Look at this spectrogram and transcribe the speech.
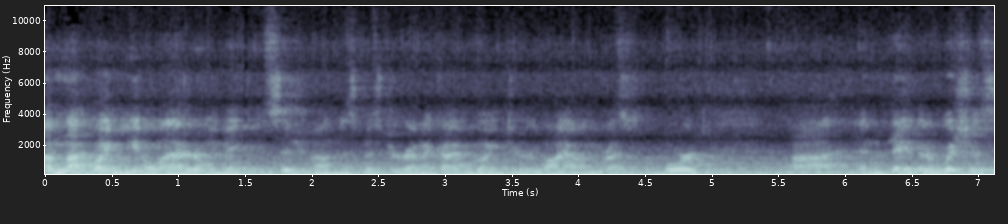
I'm not going to unilaterally make a decision on this, Mr. Remick. I'm going to rely on the rest of the board uh, and obey their wishes.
